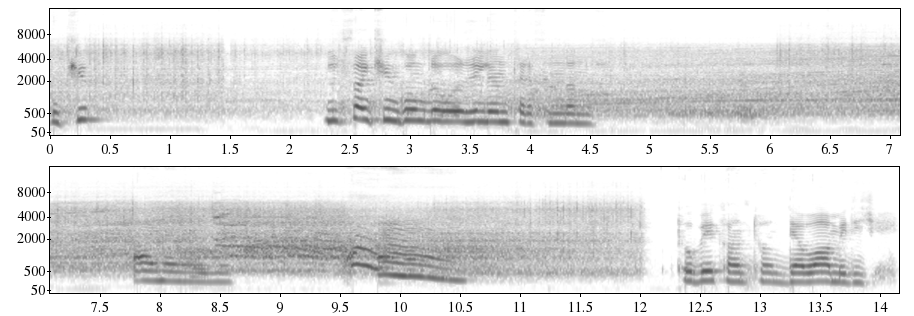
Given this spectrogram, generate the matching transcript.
Bu kim? Lütfen King Kong'la Godzilla'nın tarafından ol. Aynen öyle. Tobe Kanton devam edecek.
